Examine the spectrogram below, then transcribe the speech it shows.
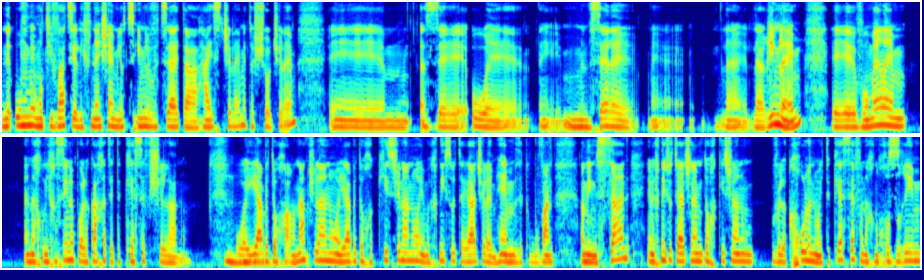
נאום מוטיבציה לפני שהם יוצאים לבצע את ה heist שלהם, את השוד שלהם. אה, אז אה, הוא אה, אה, מנסה אה, להרים להם, אה, והוא אומר להם, אנחנו נכנסים לפה לקחת את הכסף שלנו. Mm-hmm. הוא היה בתוך הארנק שלנו, היה בתוך הכיס שלנו, הם הכניסו את היד שלהם, הם, זה כמובן הממסד, הם הכניסו את היד שלהם לתוך הכיס שלנו ולקחו לנו את הכסף, אנחנו חוזרים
